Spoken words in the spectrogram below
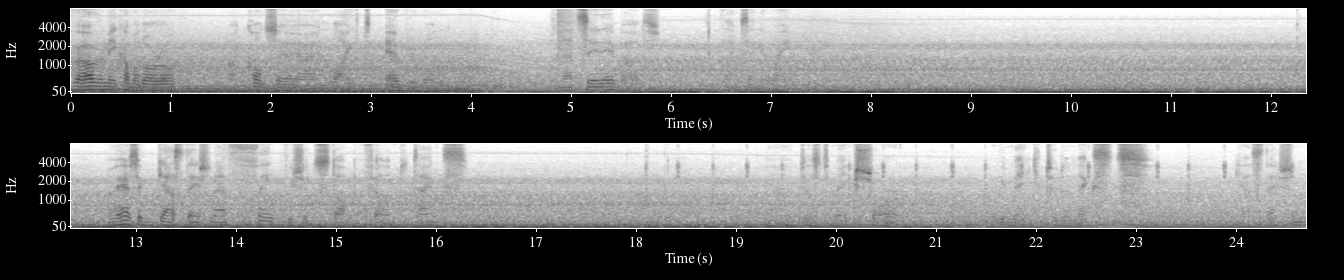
for having me, Comodoro. Say I liked everyone in that city, eh, but thanks anyway. Now here's a gas station. I think we should stop and fill up the tanks. Uh, just to make sure we make it to the next gas station.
